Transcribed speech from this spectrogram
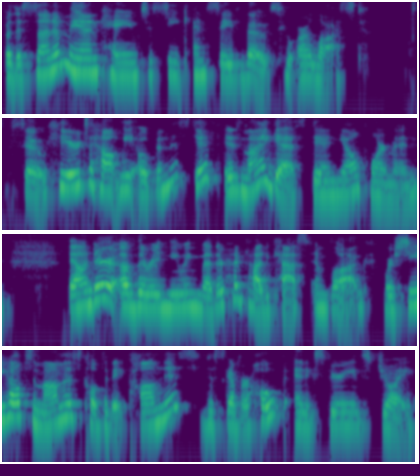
For the Son of Man came to seek and save those who are lost. So, here to help me open this gift is my guest, Danielle Poorman founder of the Renewing Motherhood podcast and blog, where she helps mamas cultivate calmness, discover hope, and experience joy.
